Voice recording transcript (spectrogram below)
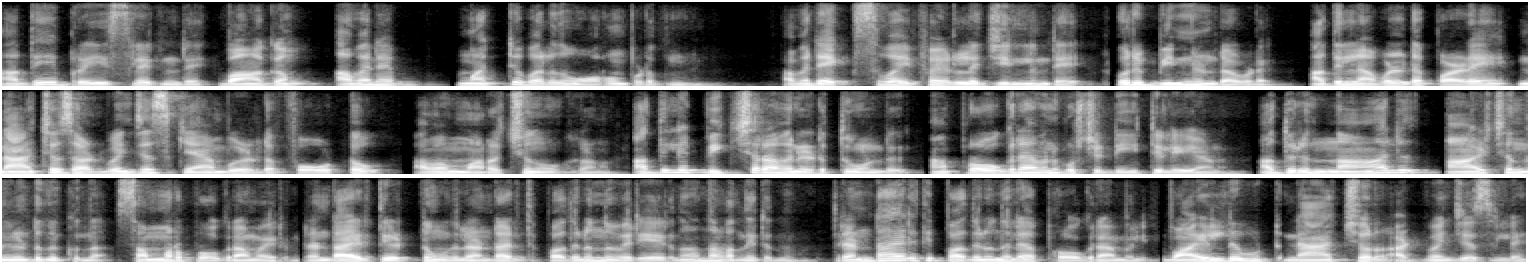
അതേ ബ്രേസ്ലെറ്റ് ബ്രേസ്ലെറ്റിന്റെ ഭാഗം അവനെ മറ്റു പലതും ഓർമ്മപ്പെടുത്തുന്നു. അവന്റെ എക്സ് വൈഫായിട്ടുള്ള ജില്ലിന്റെ ഒരു ബിന്നുണ്ട് അവിടെ. അതിൽ അവളുടെ പഴയ നാച്ചേഴ്സ് അഡ്വഞ്ചേഴ്സ് ക്യാമ്പുകളുടെ ഫോട്ടോ അവൻ മറച്ചു നോക്കുകയാണ്. അതിലെ പിക്ചർ അവൻ എടുത്തുകൊണ്ട് ആ പ്രോഗ്രാമിനെ കുറിച്ച് ഡീറ്റെയിൽ ചെയ്യാണ് അതൊരു നാല് ആഴ്ച നീണ്ടു നിൽക്കുന്ന സമ്മർ പ്രോഗ്രാം ആയിരുന്നു. രണ്ടായിരത്തി എട്ട് മുതൽ രണ്ടായിരത്തി പതിനൊന്ന് വരെയായിരുന്നു അത് നടന്നിരുന്നത്. രണ്ടായിരത്തി പതിനൊന്നിലെ ആ പ്രോഗ്രാമിൽ വൈൽഡ് വുഡ് നാച്ചുറൽ അഡ്വഞ്ചേഴ്സിലെ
